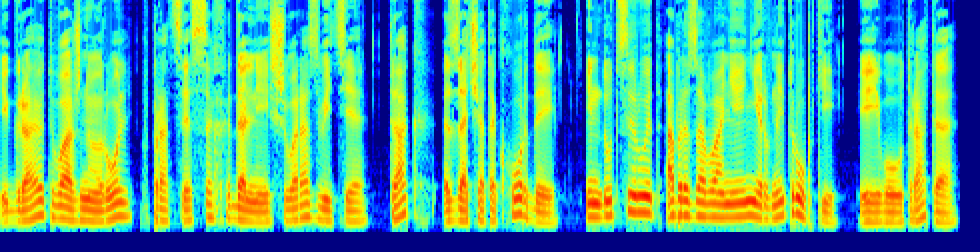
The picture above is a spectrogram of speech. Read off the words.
играют важную роль в процессах дальнейшего развития. Так, зачаток хорды индуцирует образование нервной трубки, и его утрата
